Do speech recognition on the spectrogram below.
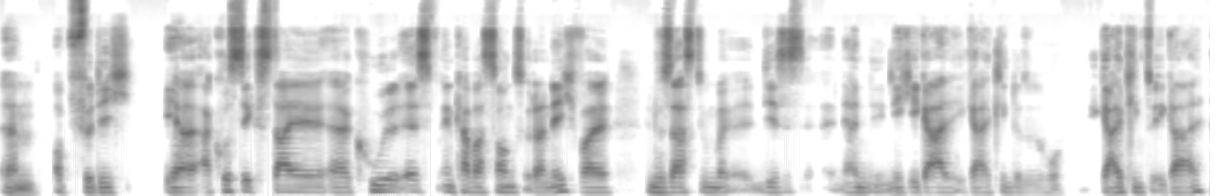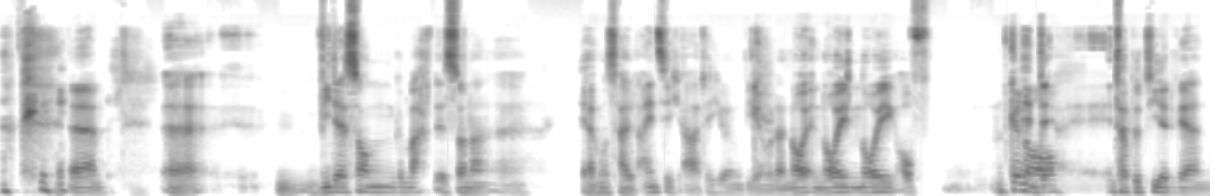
ähm, ob für dich eher Akustik-Style äh, cool ist in Cover-Songs oder nicht, weil wenn du sagst, du äh, dir ist es ja, nicht egal, egal klingt so, egal klingt so egal, ähm, äh, wie der Song gemacht ist, sondern äh, er muss halt einzigartig irgendwie oder neu, neu, neu auf Genau. entde- interpretiert werden.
